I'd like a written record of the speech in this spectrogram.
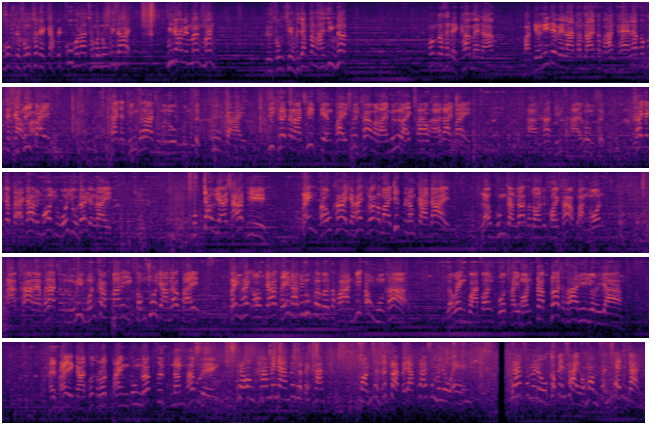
พระองค์จะทรงเสด็จกลับไปกู้พระราชมนูไม่ได้มิได้เป็นมั่นมั่นโดยทรงเสียงพยันตรายยิ่งนักพระองค์ต้องเสด็จข้ามแม่น้ำบัดเดี๋ยวนี้ได้เวลาทำลายสะพานแพแล้วพระพุทธเจ้าหลีกไปค่ะข้าจะทิ้งพระราชมนูขุนศึกคู่กาย ที่เคยตลาดชีพเสี่ยงภัยช่วยข้ามาหลายมื้อหลายคราวหาได้ไหมหากข้าทิ้งสหายร่วมศึกข้ายังจะแบกหน้าเป็นพ่ออยู่หัวอยู่ได้อย่างไรพวกเจ้าอย่าช้าทีเร่งเผาข้าอย่าให้ธุรกรรมายึดไปทำการได้ แล้วคุ้มกันราษฎรไปคอยข้าฝั่งนนหากข้าและพระราชมนูม่หวนกลับมาในอีกสองชั่วยามแล้วใสเร่งให้ออกยาเสนาพิมุกระเบิดสะพานไม่ต้องห่วงข้าแล้วเร่งกวาดต้อนครัวไทยหมอนกลับราชธานีโยธยา ให้พระเอกาทศรถแต่งกรุงรับศึกนันทบุรีพระองค์ข้ามแม่น้ำไปเถอะไปคะหม่อมฉันจะกลับไปรับพระราชมนูเอง พระราชมนูก็เป็นสายของหม่อมฉันเช่นกัน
